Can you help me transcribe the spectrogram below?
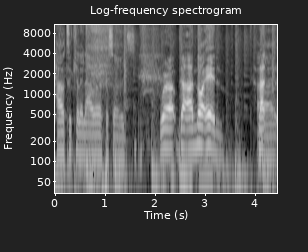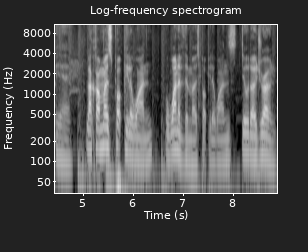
How to Kill an Hour episodes where that are not in. like, Uh, yeah, like our most popular one, or one of the most popular ones, Dildo Drone.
